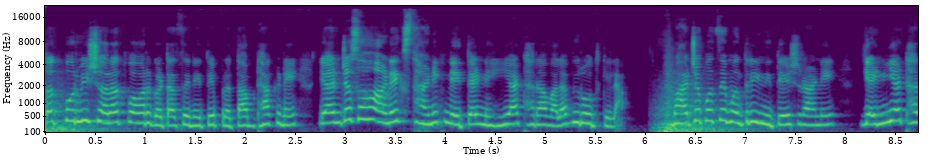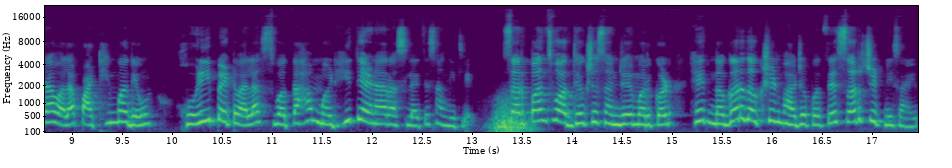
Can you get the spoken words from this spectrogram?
तत्पूर्वी शरद पवार गटाचे नेते प्रताप ढाकणे यांच्यासह अनेक स्थानिक नेत्यांनीही या ठरावाला विरोध केला. भाजपचे मंत्री नितेश राणे यांनी या ठरावाला पाठिंबा देऊन होळी पेटवायला स्वतः मढीत येणार असल्याचे सांगितले. सरपंच व अध्यक्ष संजय मरकड हे नगर दक्षिण भाजपचे सरचिटणीस आहेत.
